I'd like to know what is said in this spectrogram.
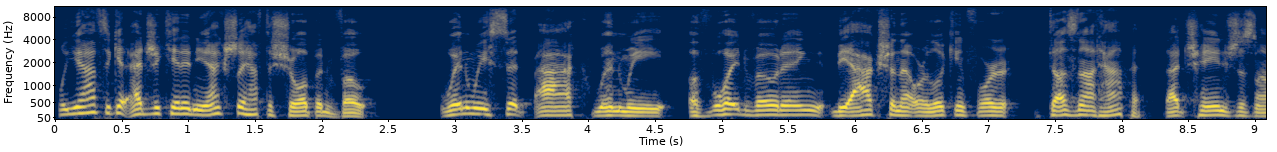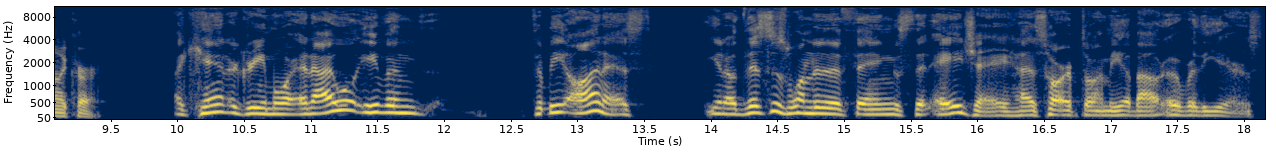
well, you have to get educated and you actually have to show up and vote. When we sit back, when we avoid voting, the action that we're looking for does not happen. That change does not occur. I can't agree more. And I will even, to be honest, you know, this is one of the things that AJ has harped on me about over the years,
